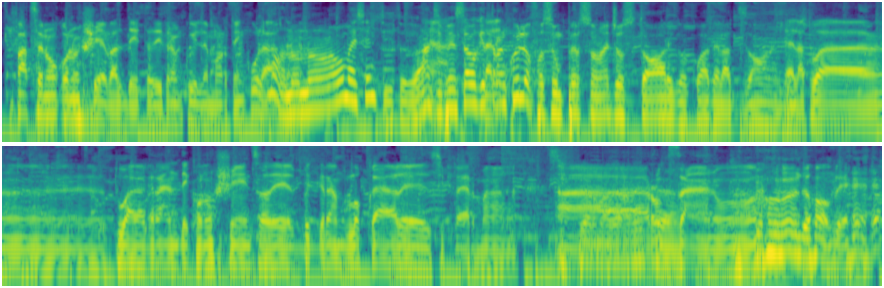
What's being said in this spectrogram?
Faz non conosceva il detto di Tranquillo è morto inculato. No, non, non l'avevo mai sentito. Anzi, Eh, pensavo che dalle- Tranquillo fosse un personaggio storico qua della zona. Cioè, la tua, tua grande conoscenza del background locale si ferma a ferma Rozzano, dove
